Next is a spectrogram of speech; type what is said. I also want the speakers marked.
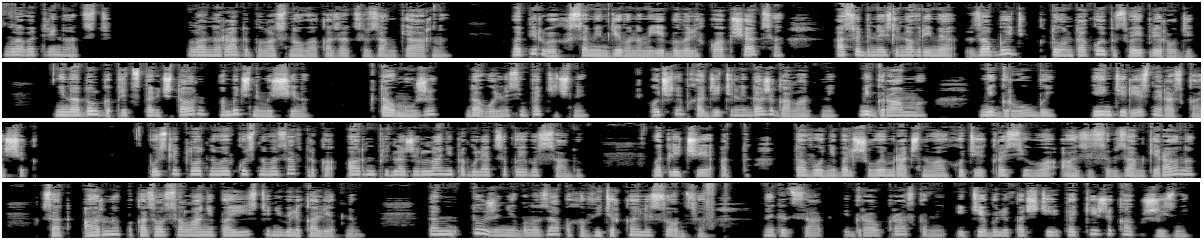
Speaker 1: Глава 13. Лана рада была снова оказаться в замке Арна. Во-первых, с самим демоном ей было легко общаться, особенно если на время забыть, кто он такой по своей природе. Ненадолго представить, что Арн – обычный мужчина. К тому же довольно симпатичный. Очень обходительный, даже галантный. Ни грамма, ни грубый и интересный рассказчик. После плотного и вкусного завтрака Арн предложил Лане прогуляться по его саду. В отличие от того небольшого и мрачного, хоть и красивого оазиса в замке Рана, сад Арна показался Лане поистине великолепным. Там тоже не было запахов ветерка или солнца, но этот сад играл красками, и те были почти такие же, как в жизни.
